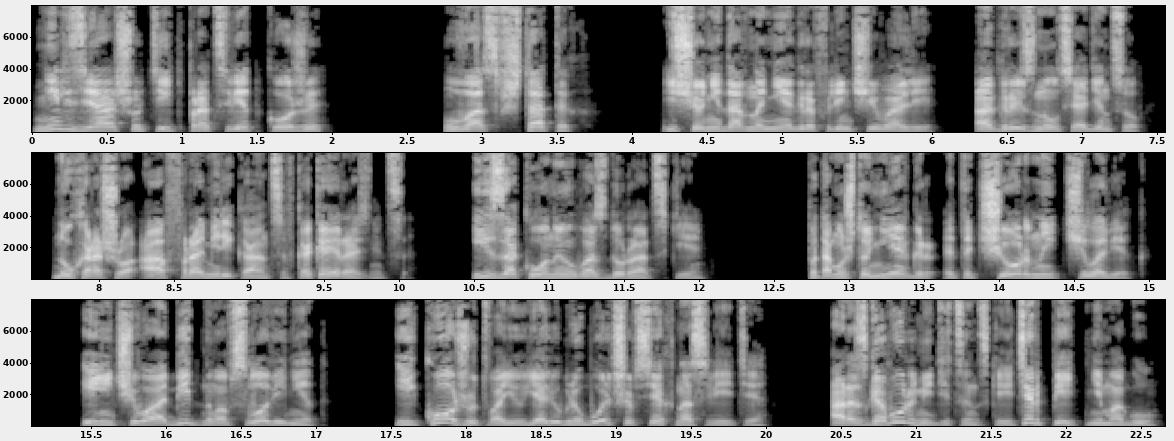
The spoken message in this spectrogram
Нельзя шутить про цвет кожи. У вас в Штатах еще недавно негров линчевали, огрызнулся Одинцов. Ну хорошо, афроамериканцев, какая разница? И законы у вас дурацкие. Потому что негр — это черный человек. И ничего обидного в слове нет. И кожу твою я люблю больше всех на свете. А разговоры медицинские терпеть не могу.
